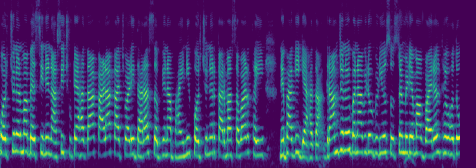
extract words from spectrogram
ફોર્ચ્યુનરમાં બેસીને નાસી છૂટ્યા હતા. કાળા કાચવાળી ધારાસભ્યના ભાઈની ફોર્ચ્યુનર કારમાં સવાર થઈને ભાગી ગયા હતા. ગ્રામજનોએ બનાવેલો વીડિયો સોશિયલ મીડિયામાં વાયરલ થયો હતો.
